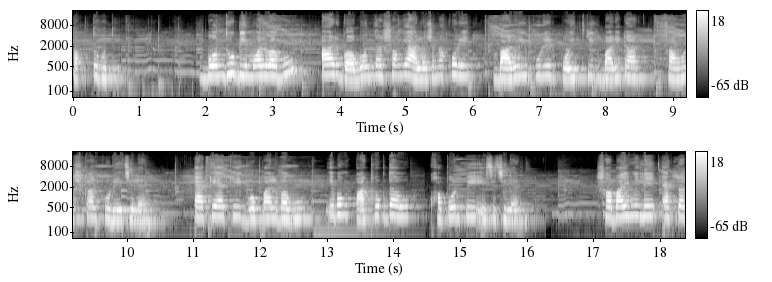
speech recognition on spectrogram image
শক্ত হতে। বন্ধু বিমলবাবু আর গগনদার সঙ্গে আলোচনা করে বারুইপুরের পৈতৃক বাড়িটার সংস্কার করিয়েছিলেন। একে একে গোপালবাবু এবং পাঠকদাও খবর পেয়ে এসেছিলেন। সবাই মিলে একটা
